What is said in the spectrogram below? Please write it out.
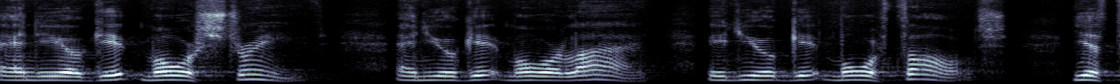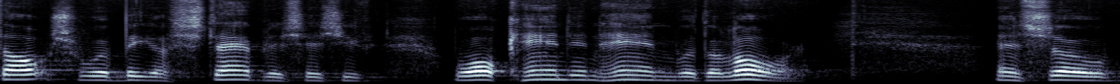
and you'll get more strength and you'll get more light and you'll get more thoughts. Your thoughts will be established as you walk hand in hand with the Lord. And so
